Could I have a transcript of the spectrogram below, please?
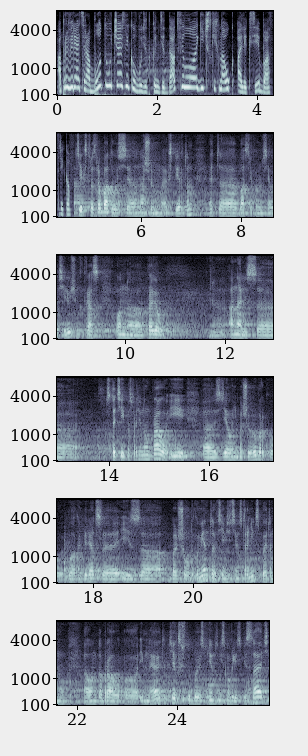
А проверять работы участников будет кандидат филологических наук Алексей Бастриков. Текст разрабатывался нашим экспертом, это Бастриков Алексеем Васильевичем. Как раз он э, провел э, анализ э, статей по спортивному праву и э, сделал небольшую выборку. Была компиляция из э, большого документа в 77 страниц, поэтому э, он отобрал э, именно этот текст, чтобы студенты не смогли списать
